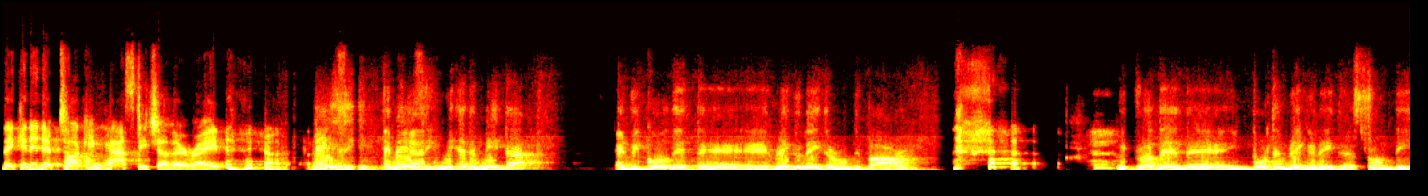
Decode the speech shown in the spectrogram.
they can end up talking past each other right? Amazing amazing. Yeah. we had a meetup and we called it a, a regulator on the bar. We brought the, the, important regulators from the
